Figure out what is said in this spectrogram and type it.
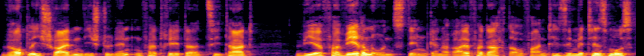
Wörtlich schreiben die Studentenvertreter Zitat wir verwehren uns dem Generalverdacht auf Antisemitismus,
